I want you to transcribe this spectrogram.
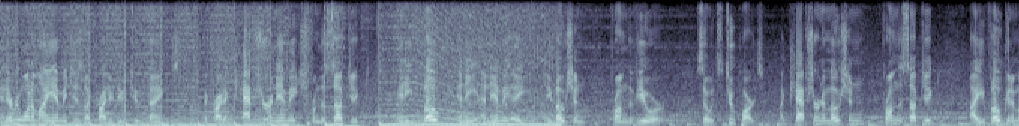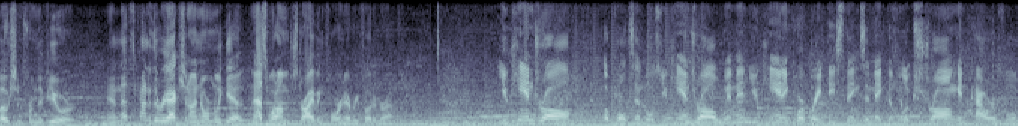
In every one of my images I try to do two things. I try to capture an image from the subject and evoke an, an a emotion from the viewer. So it's two parts. I capture an emotion from the subject, I evoke an emotion from the viewer. And that's kind of the reaction I normally get. And that's what I'm striving for in every photograph. You can draw occult symbols, you can draw women, you can incorporate these things and make them look strong and powerful.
